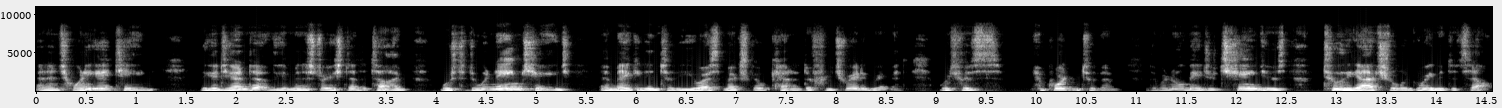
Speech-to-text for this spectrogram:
And in 2018, the agenda of the administration at the time was to do a name change and make it into the US Mexico Canada Free Trade Agreement, which was important to them. There were no major changes to the actual agreement itself.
